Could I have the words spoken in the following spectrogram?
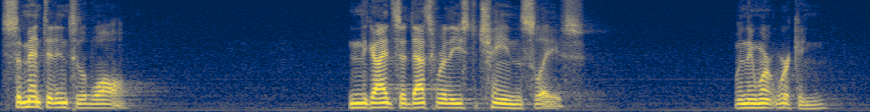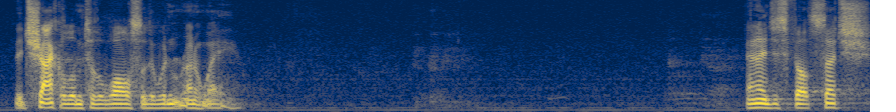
cemented into the wall. And the guide said that's where they used to chain the slaves. When they weren't working, they'd shackle them to the wall so they wouldn't run away. And I just felt such,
